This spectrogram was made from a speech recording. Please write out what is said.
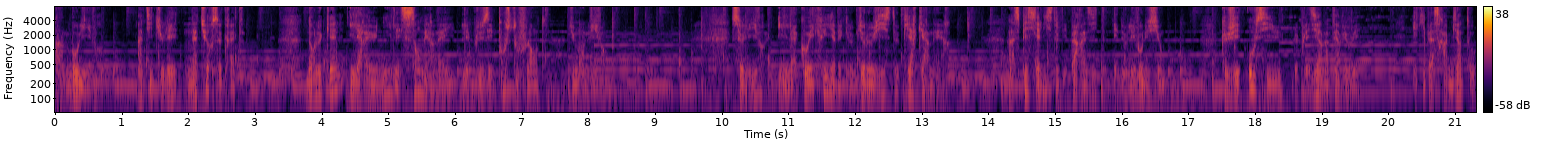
un beau livre intitulé Nature secrète, dans lequel il a réuni les 100 merveilles les plus époustouflantes du monde vivant. Ce livre, il l'a coécrit avec le biologiste Pierre Carner, un spécialiste des parasites et de l'évolution, que j'ai aussi eu le plaisir d'interviewer et qui passera bientôt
